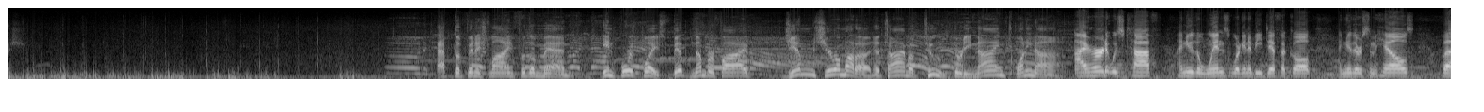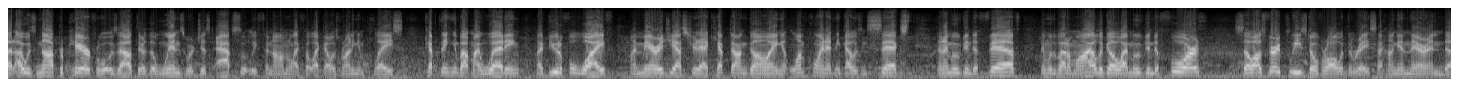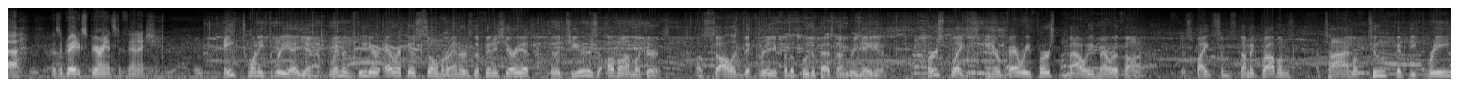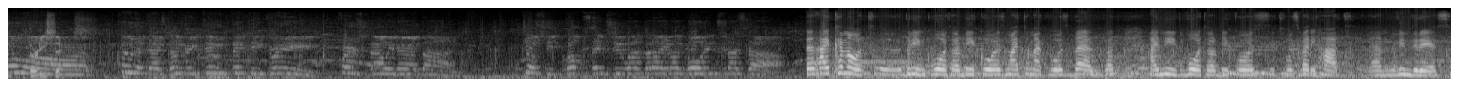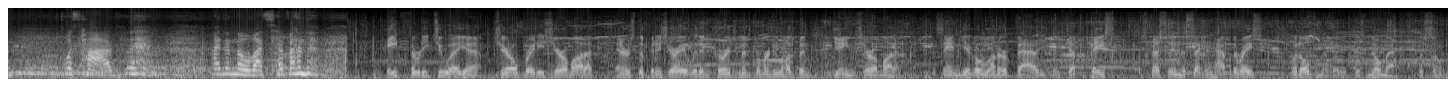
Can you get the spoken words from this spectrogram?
At the finish line for the men, in fourth place, bib number five, Jim Sharamata in a time of 2:39.29. I heard it was tough. I knew the winds were going to be difficult. I knew there were some hills, but I was not prepared for what was out there. The winds were just absolutely phenomenal. I felt like I was running in place. Kept thinking about my wedding, my beautiful wife, my marriage yesterday. I kept on going. At one point, I think I was in sixth. Then I moved into fifth. Then, with about a mile to go, I moved into fourth. So I was very pleased overall with the race. I hung in there, and uh, it was a great experience to finish. 8:23 a.m. Women's leader Erica Sommer enters the finish area to the cheers of onlookers. A solid victory for the Budapest Hungary native. First place in her very first Maui Marathon. Despite some stomach problems, a time of 2:53.36. I cannot uh, drink water because my stomach was bad, but I need water because it was very hot and windy race. It was hard. I don't know what's happened. 8.32 a.m. Cheryl Brady Sharamata enters the finish area with encouragement from her new husband, James Sharamata. The San Diego runner valiantly kept pace, especially in the second half of the race, but ultimately was no match for Sommer.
